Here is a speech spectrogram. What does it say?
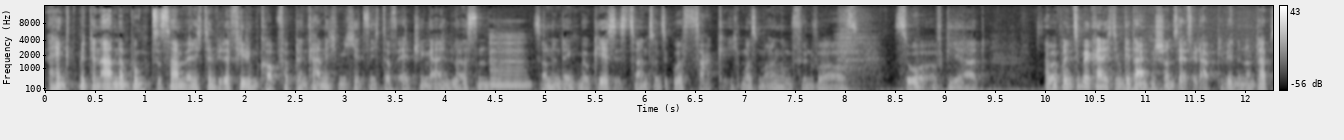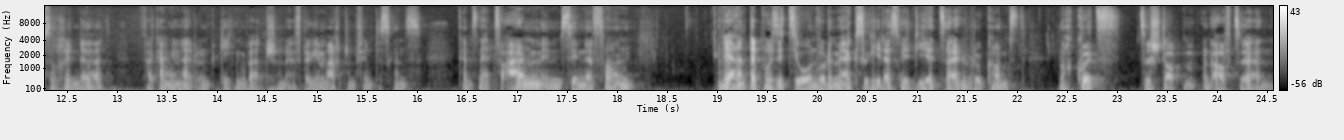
hängt mit den anderen Punkten zusammen. Wenn ich dann wieder viel im Kopf habe, dann kann ich mich jetzt nicht auf Edging einlassen, sondern denke mir, okay, es ist 22 Uhr, fuck, ich muss morgen um 5 Uhr auf. So auf die Art. Aber prinzipiell kann ich dem Gedanken schon sehr viel abgewinnen und habe es auch in der Vergangenheit und Gegenwart schon öfter gemacht und finde das ganz, ganz nett. Vor allem im Sinne von während der Position, wo du merkst, okay, das wird die jetzt sein, wo du kommst, noch kurz zu stoppen und aufzuhören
